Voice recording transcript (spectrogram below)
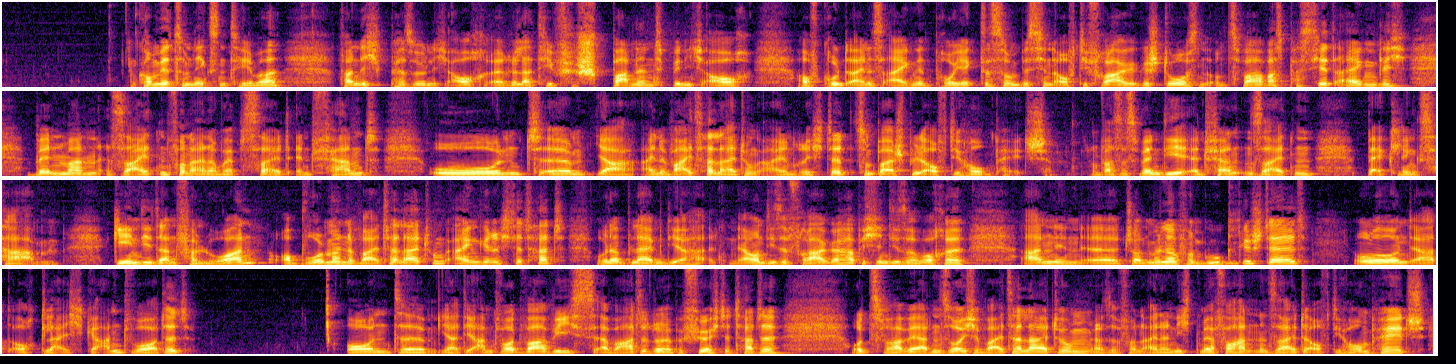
Kommen wir zum nächsten Thema. Fand ich persönlich auch äh, relativ spannend. Bin ich auch aufgrund eines eigenen Projektes so ein bisschen auf die Frage gestoßen. Und zwar, was passiert eigentlich, wenn man Seiten von einer Website entfernt und ähm, ja, eine Weiterleitung einrichtet, zum Beispiel auf die Homepage? Und was ist, wenn die entfernten Seiten Backlinks haben? Gehen die dann verloren, obwohl man eine Weiterleitung eingerichtet hat, oder bleiben die erhalten? Ja, und diese Frage habe ich in dieser Woche an den äh, John Müller von Google gestellt und er hat auch gleich geantwortet. Und äh, ja, die Antwort war, wie ich es erwartet oder befürchtet hatte. Und zwar werden solche Weiterleitungen, also von einer nicht mehr vorhandenen Seite auf die Homepage,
